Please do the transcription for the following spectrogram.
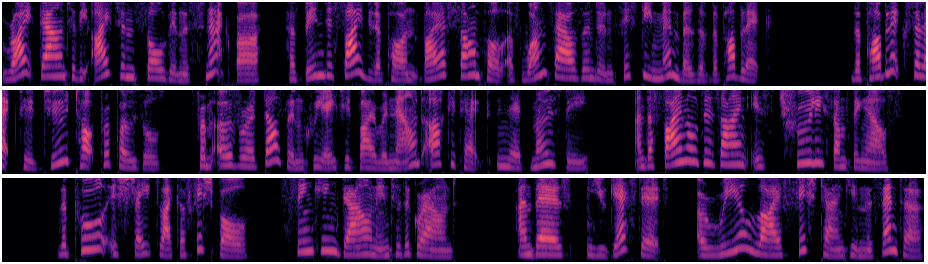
right down to the items sold in the snack bar have been decided upon by a sample of 1,050 members of the public. The public selected two top proposals from over a dozen created by renowned architect Ned Mosby, and the final design is truly something else. The pool is shaped like a fishbowl, sinking down into the ground. And there's, you guessed it, a real live fish tank in the center.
